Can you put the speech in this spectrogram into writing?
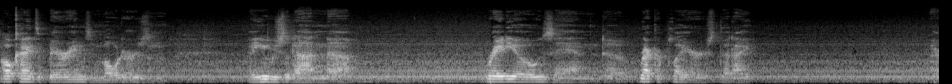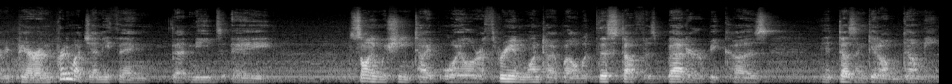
all kinds of bearings and motors and I use it on uh, radios and uh, record players that I, I repair and pretty much anything that needs a sewing machine type oil or a 3-in-1 type oil but this stuff is better because it doesn't get all gummy.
